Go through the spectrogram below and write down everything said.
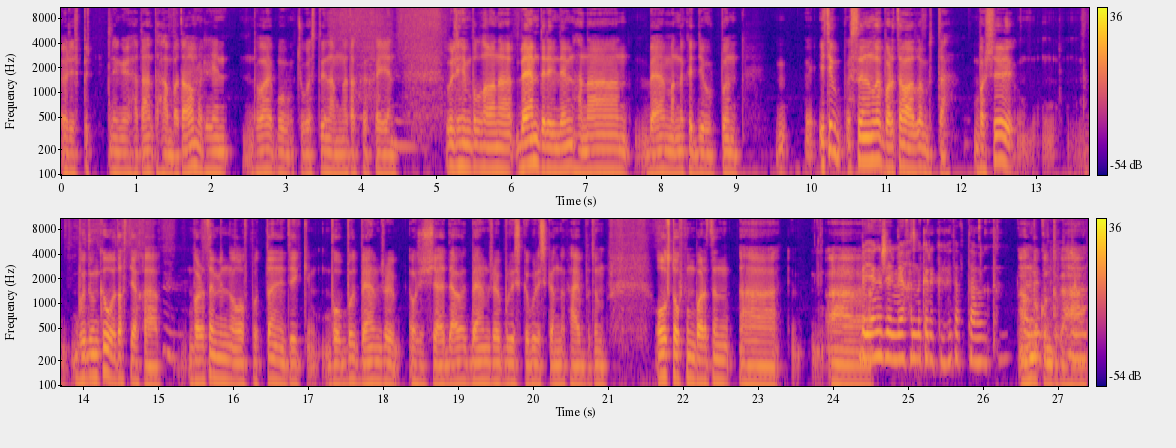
өрүспүт неге хатан таха батагам элен дуай бу чугасты намга такы хайен үлһин булгана бәм деренемин ханан бәм манна кедиуппун ити сыналар бартавалы бутта башы будунка одак тяха. Барата мен олофпуттан этик болбут бәм же ощущаю да вот бәм же близко близко ну хай бутум ол топун бартын бәяң же механы кыркы таптабыт анну кундук а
